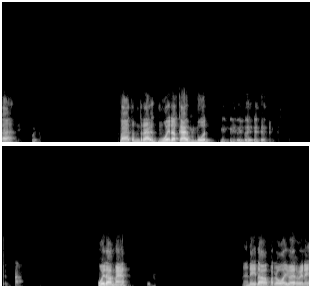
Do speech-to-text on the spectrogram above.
បាទបាទត្រឹមត្រូវ1ដល់99 1ដល់ម៉ានអានេះដល់100មែនមែនទេ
